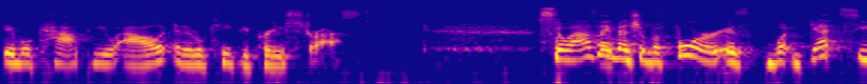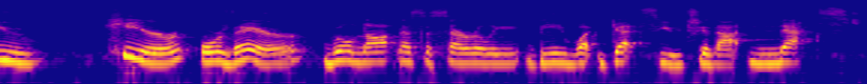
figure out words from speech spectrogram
it will cap you out and it'll keep you pretty stressed. So as I mentioned before is what gets you here or there will not necessarily be what gets you to that next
